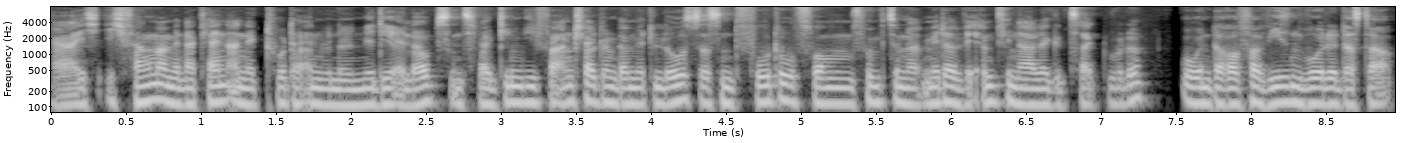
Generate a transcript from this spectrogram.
Ja, ich, ich fange mal mit einer kleinen Anekdote an, wenn du mir die erlaubst. Und zwar ging die Veranstaltung damit los, dass ein Foto vom 1500 Meter WM-Finale gezeigt wurde und darauf verwiesen wurde, dass da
